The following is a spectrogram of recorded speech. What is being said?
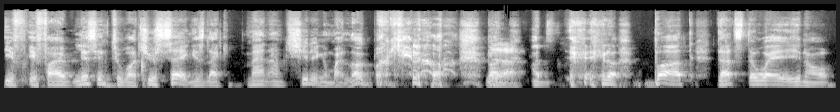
if if I listen to what you're saying, it's like, man, I'm cheating on my logbook, you know. but Yeah. but you know, but that's the way you know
